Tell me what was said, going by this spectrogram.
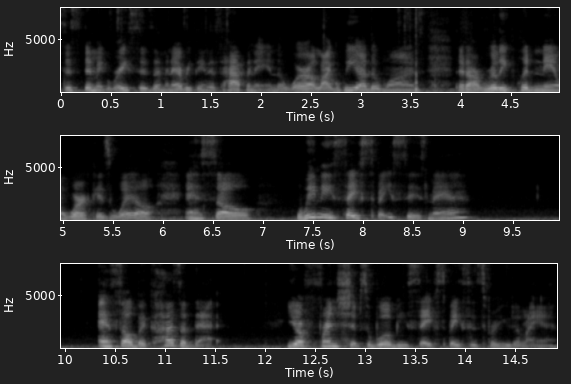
systemic racism and everything that's happening in the world like we are the ones that are really putting in work as well. And so we need safe spaces man. And so because of that your friendships will be safe spaces for you to land.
